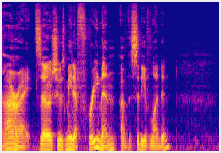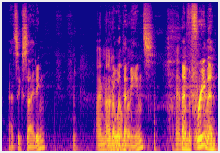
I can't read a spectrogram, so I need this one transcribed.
All right. So she was made a freeman of the City of London. That's exciting. I'm I not don't know what that means. I'm I'm, a a free freeman.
